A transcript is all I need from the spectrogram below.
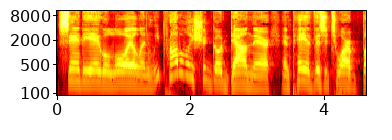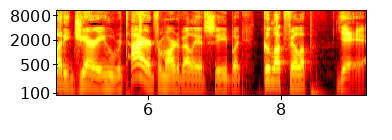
San Diego Loyal. And we probably should go down there and pay a visit to our buddy Jerry, who retired from Heart of LAFC. But good luck, Philip. Yeah.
